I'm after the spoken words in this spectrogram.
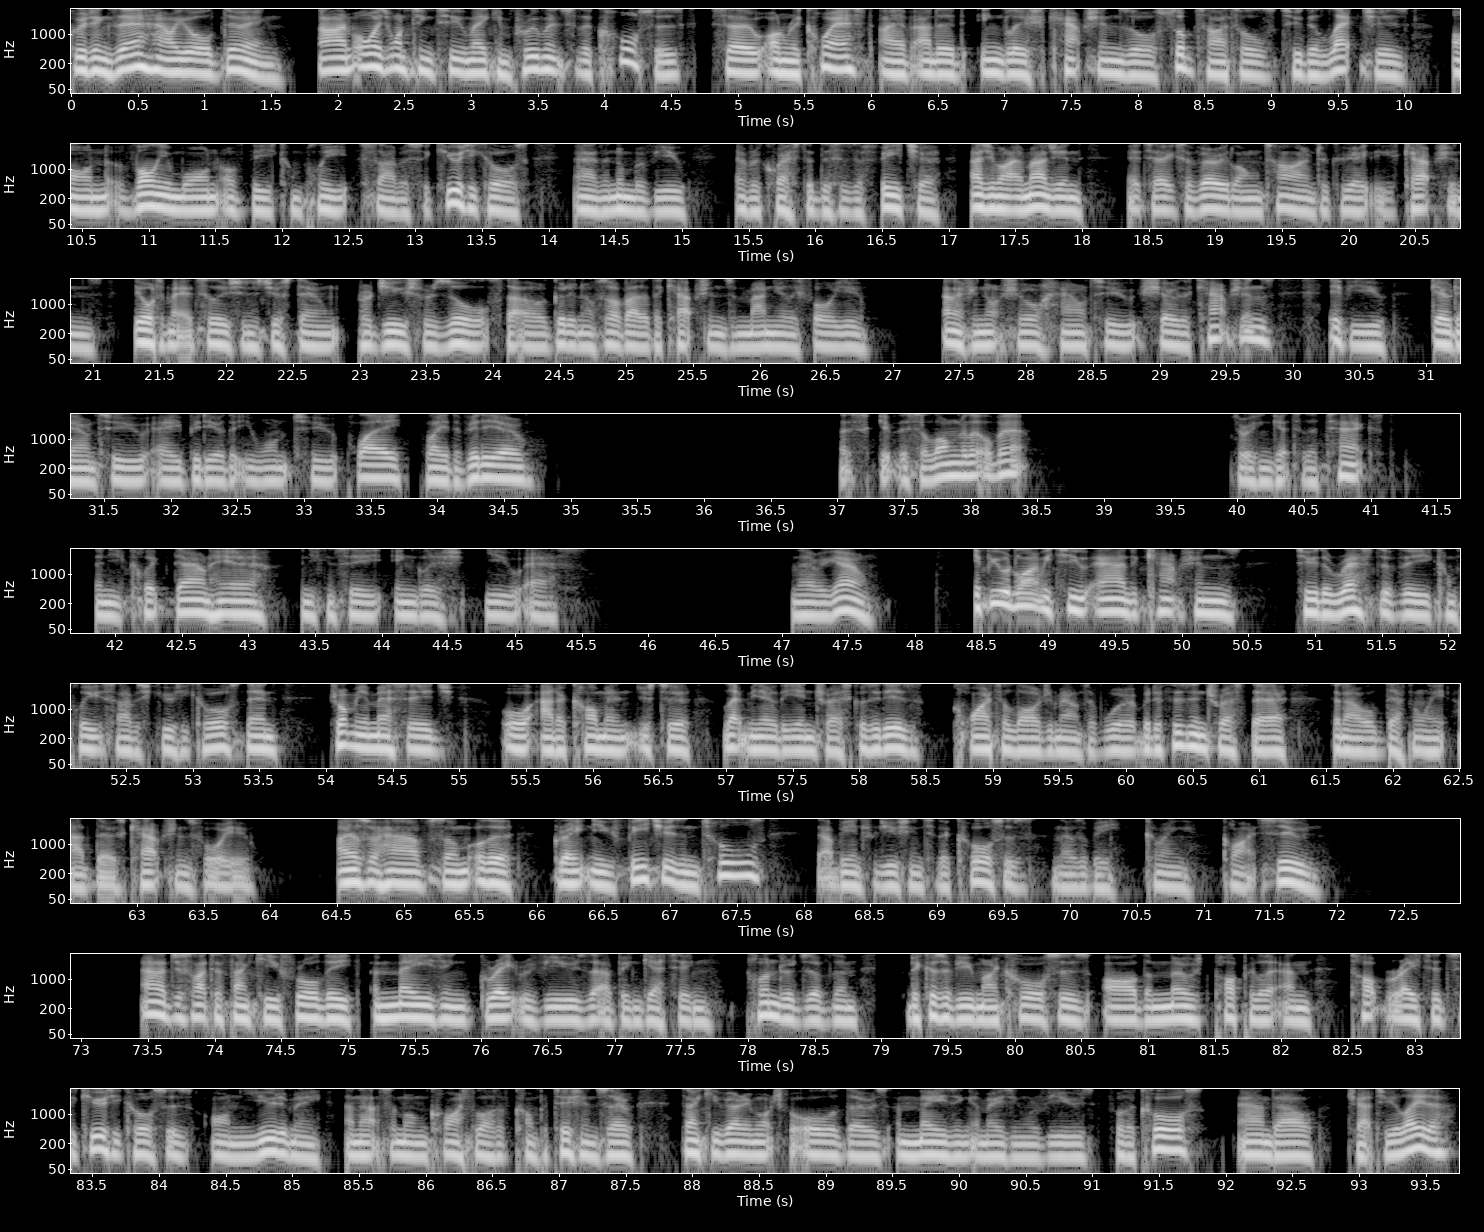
Greetings there, how are you all doing? I'm always wanting to make improvements to the courses, so on request, I have added English captions or subtitles to the lectures on Volume 1 of the Complete Cybersecurity course, as a number of you have requested this as a feature. As you might imagine, it takes a very long time to create these captions. The automated solutions just don't produce results that are good enough, so I've added the captions manually for you. And if you're not sure how to show the captions, if you go down to a video that you want to play, play the video. Let's skip this along a little bit so we can get to the text. Then you click down here and you can see English US. And there we go. If you would like me to add captions to the rest of the complete cybersecurity course, then drop me a message or add a comment just to let me know the interest because it is quite a large amount of work. But if there's interest there, then I will definitely add those captions for you. I also have some other great new features and tools that I'll be introducing to the courses, and those will be coming quite soon. And I'd just like to thank you for all the amazing, great reviews that I've been getting, hundreds of them. Because of you, my courses are the most popular and top rated security courses on Udemy, and that's among quite a lot of competition. So, thank you very much for all of those amazing, amazing reviews for the course, and I'll chat to you later.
